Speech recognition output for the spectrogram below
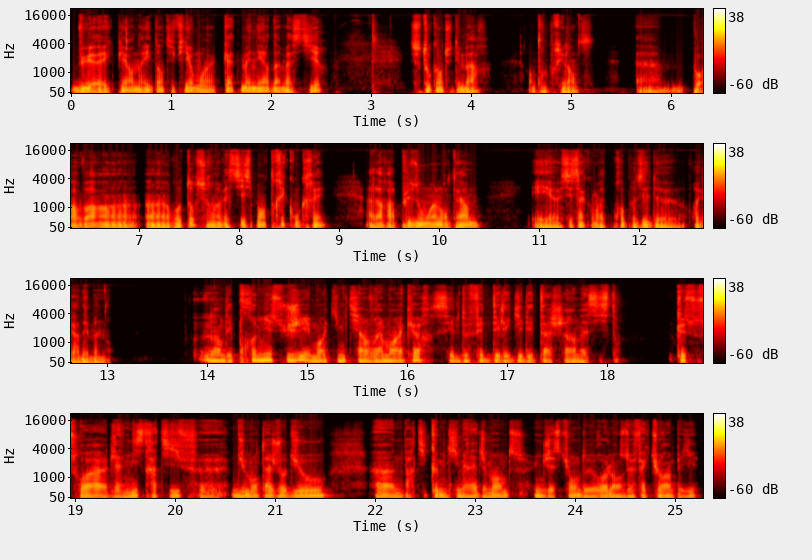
vu avec Pierre, on a identifié au moins quatre manières d'investir, surtout quand tu démarres en tant que freelance, euh, pour avoir un, un, retour sur investissement très concret, alors à plus ou moins long terme. Et euh, c'est ça qu'on va te proposer de regarder maintenant. L'un des premiers sujets, et moi qui me tient vraiment à cœur, c'est le fait de déléguer des tâches à un assistant que ce soit de l'administratif, euh, du montage audio, une partie community management, une gestion de relance de factures impayées.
